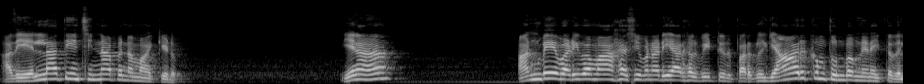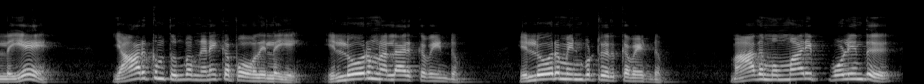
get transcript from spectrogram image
அது எல்லாத்தையும் சின்ன பின்னமாக்கிடும். ஏன்னா அன்பே வடிவமாக சிவனடியார்கள் வீட்டிருப்பார்கள். யாருக்கும் துன்பம் நினைத்ததில்லையே. யாருக்கும் துன்பம் நினைக்கப் போவதில்லையே. எல்லோரும் நல்லா இருக்க வேண்டும். எல்லோரும் இன்புற்று இருக்க வேண்டும். மாதம் மும்மாறி பொழிந்து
